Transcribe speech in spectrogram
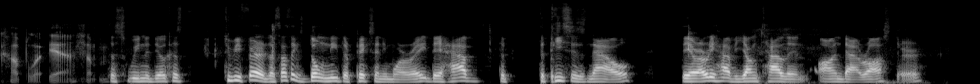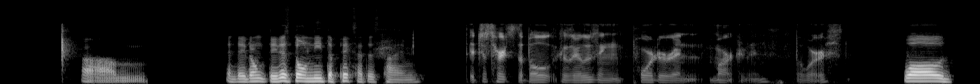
couple of yeah something. to sweeten the deal. Because to be fair, the Celtics don't need their picks anymore, right? They have the the pieces now. They already have young talent on that roster. Um, and they don't. They just don't need the picks at this time. It just hurts the Bulls because they're losing Porter and Markkanen the worst. Well,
